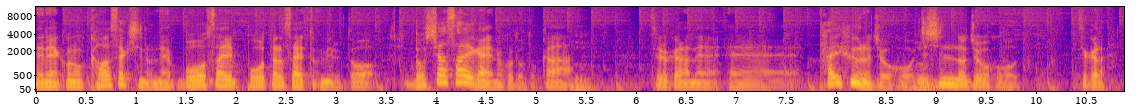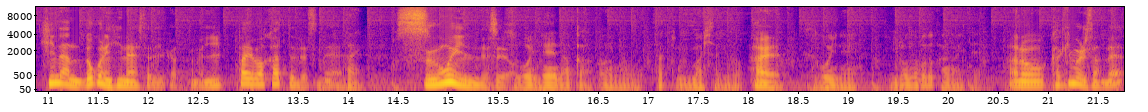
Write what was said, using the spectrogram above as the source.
でねこの川崎市のね防災ポータルサイトを見ると土砂災害のこととか、うん。それからね、えー台風の情報、うん。地震の情報、それから避難どこに避難したらいいかっていうのはいっぱい分かってですね、はい、すごいんですよ。す。ごいね、なんかあのさっき見ましたけど、はい、すごいね、いろんなこと考えて、あの柿森さんね、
